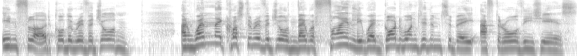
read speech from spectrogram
in flood called the River Jordan. And when they crossed the River Jordan, they were finally where God wanted them to be after all these years.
